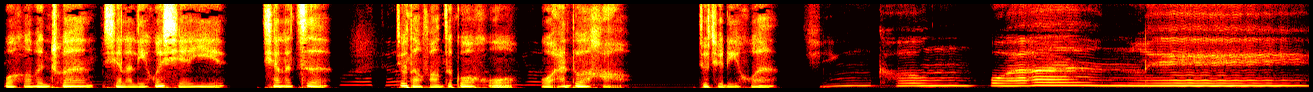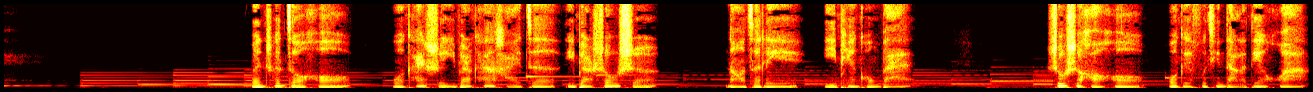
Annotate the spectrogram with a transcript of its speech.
我和文川写了离婚协议，签了字，就等房子过户，我安顿好，就去离婚。文川走后，我开始一边看孩子一边收拾，脑子里一片空白。收拾好后，我给父亲打了电话。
